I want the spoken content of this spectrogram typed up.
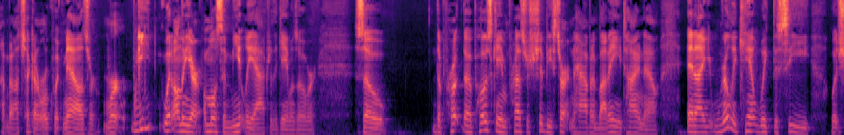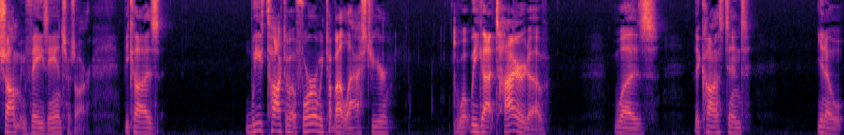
I'll check on it real quick now. we went on the air almost immediately after the game was over, so the pro, the post game presser should be starting to happen about any time now. And I really can't wait to see what Sean McVay's answers are, because we've talked about before. We talked about last year. What we got tired of was the constant, you know,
